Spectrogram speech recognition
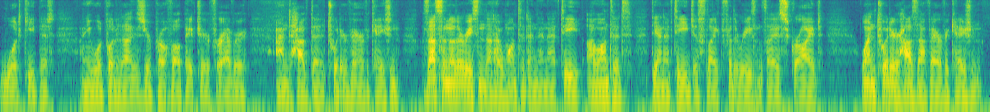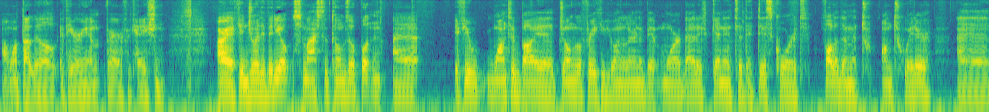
would keep it and you would put it as your profile picture forever and have the Twitter verification. Because that's another reason that I wanted an NFT. I wanted the NFT just like for the reasons I ascribed. When Twitter has that verification, I want that little Ethereum verification. Alright, if you enjoyed the video, smash the thumbs up button. Uh, if you want to buy a Jungle Freak, if you want to learn a bit more about it, get into the Discord, follow them at, on Twitter. Uh,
